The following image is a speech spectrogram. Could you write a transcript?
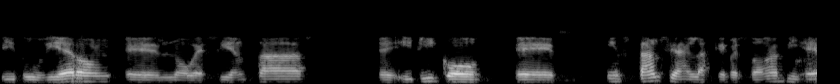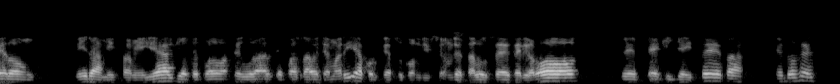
y tuvieron eh, 900 eh, y pico eh, instancias en las que personas dijeron, mira, mi familiar, yo te puedo asegurar que pasa de María porque su condición de salud se deterioró, de X, Y, Z. Entonces,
